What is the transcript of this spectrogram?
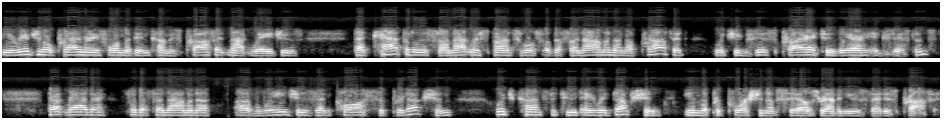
the original primary form of income is profit, not wages, that capitalists are not responsible for the phenomenon of profit, which exists prior to their existence, but rather for the phenomena of wages and costs of production, which constitute a reduction in the proportion of sales revenues that is profit.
